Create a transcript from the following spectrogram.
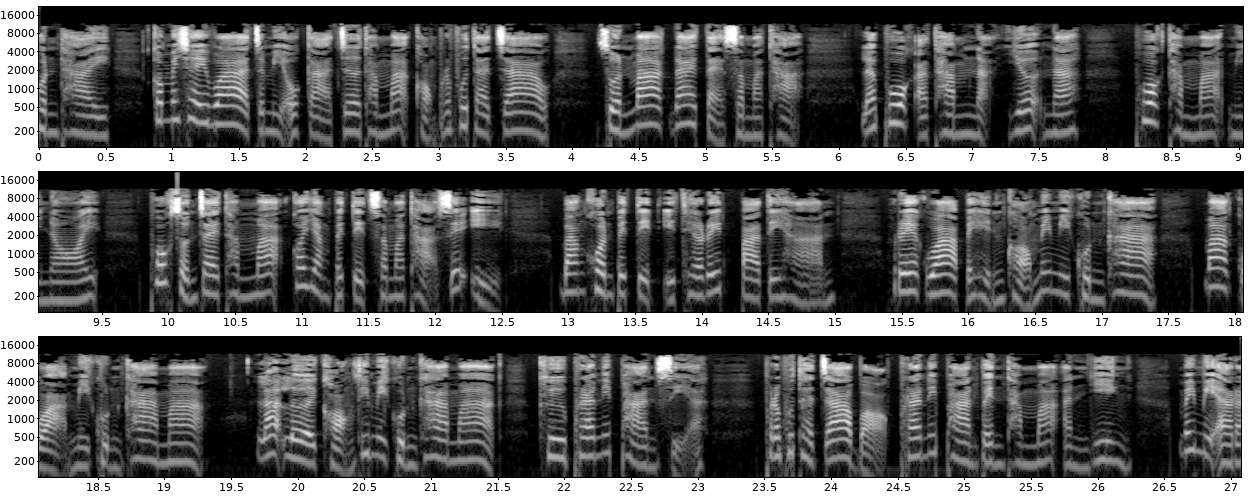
คนไทยก็ไม่ใช่ว่าจะมีโอกาสเจอธรรมะของพระพุทธเจ้า ส่วนมากได้แต่สมถะ และพวกอธรรมน่ะเยอะนะ พวกธรรมะมีน้อย พวกสนใจธรรมะก็ยังไปติดสมถะเสียอีก บางคนไปติดอิทธิฤทธิปาฏิหาริย์เรียกว่าไปเห็นของไม่มีคุณค่ามากกว่ามีคุณค่ามาก ละเลยของที่มีคุณค่ามาก คือพระนิพพานเสีย พระพุทธเจ้าบอกพระนิพพานเป็นธรรมะอันยิ่ง ไม่มีอะไร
